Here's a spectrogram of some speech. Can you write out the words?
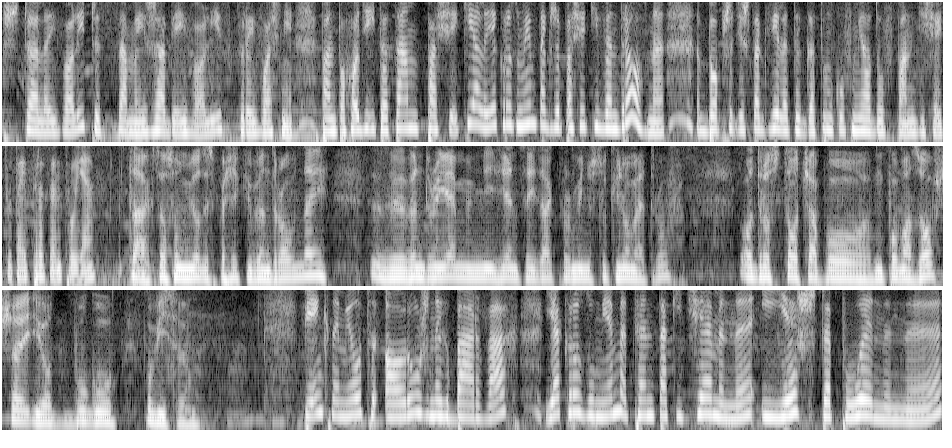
Pszczelej Woli, czy z samej Żabiej Woli, z której właśnie pan pochodzi i to tam pasieki, ale jak rozumiem także pasieki wędrowne, bo przecież tak wiele tych gatunków miodów pan dzisiaj tutaj prezentuje. Tak, to są miody z pasieki wędrownej. Y, Wędrujemy mniej więcej tak w promieniu 100 kilometrów. Od Roztocza po, po Mazowsze i od Bugu po Wisłę. Piękny miód o różnych barwach. Jak rozumiemy, ten taki ciemny i jeszcze płynny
